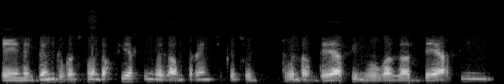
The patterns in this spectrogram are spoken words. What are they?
en ek dink dit was 2014 was omtrent seker so 2013 hoe was daar 13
